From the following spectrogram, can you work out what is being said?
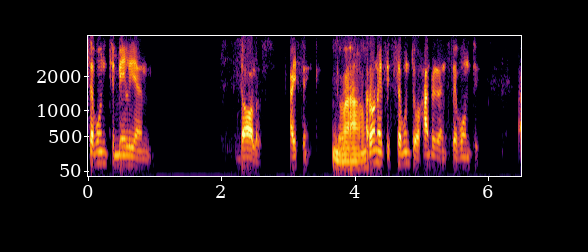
seventy million dollars. I think. Wow. I don't know if it's seventy or hundred and seventy. I,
